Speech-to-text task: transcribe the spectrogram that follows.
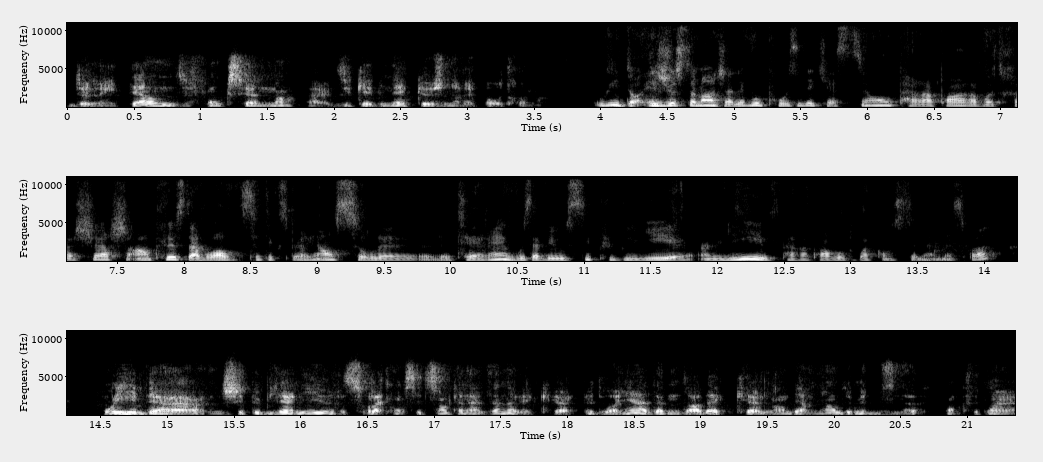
de l'interne, du fonctionnement euh, du cabinet que je n'aurais pas autrement. Oui, donc, et justement, j'allais vous poser des questions par rapport à votre recherche. En plus d'avoir cette expérience sur le, terrain, vous avez aussi publié un livre par rapport au droit constitutionnel, n'est-ce pas? Oui, eh bien, j'ai publié un livre sur la Constitution canadienne avec euh, le doyen Adam Dodek euh, l'an dernier, en 2019. Donc, c'est un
